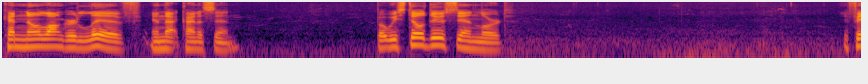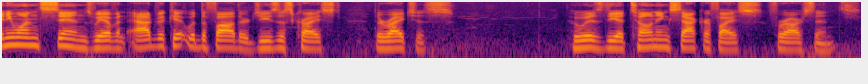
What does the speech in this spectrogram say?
can no longer live in that kind of sin? But we still do sin, Lord. If anyone sins, we have an advocate with the Father, Jesus Christ, the righteous, who is the atoning sacrifice for our sins.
